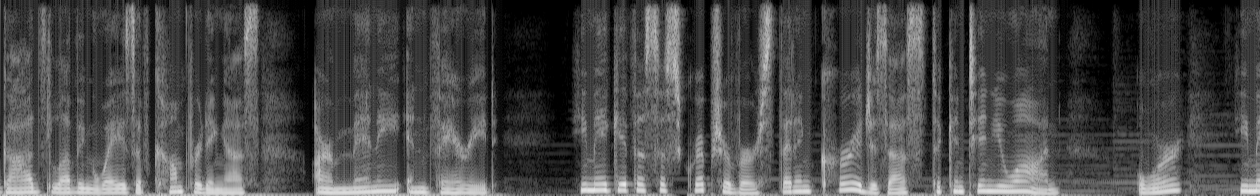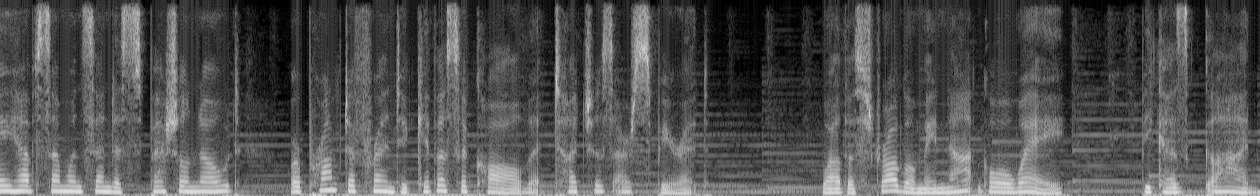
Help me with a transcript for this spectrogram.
God's loving ways of comforting us are many and varied. He may give us a scripture verse that encourages us to continue on, or He may have someone send a special note or prompt a friend to give us a call that touches our spirit. While the struggle may not go away, because God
